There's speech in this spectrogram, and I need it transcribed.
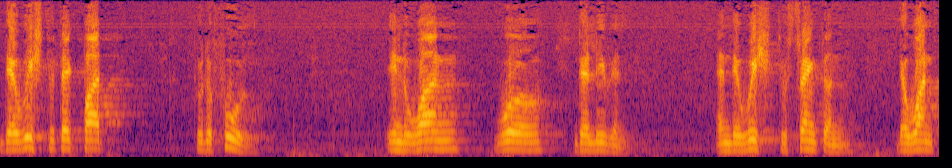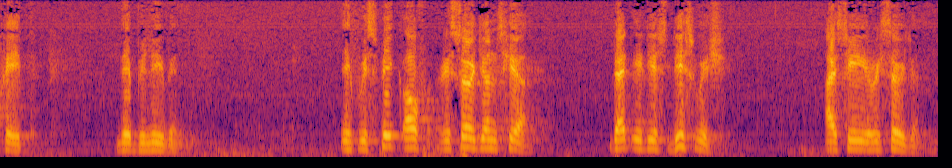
they wish to take part to the full in the one world they live in, and they wish to strengthen the one faith they believe in. If we speak of resurgence here, that it is this wish, I see resurgence.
